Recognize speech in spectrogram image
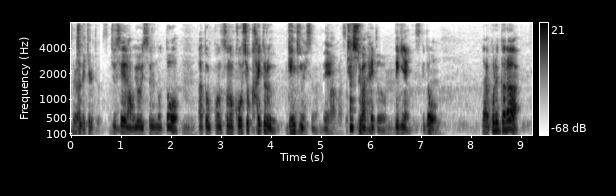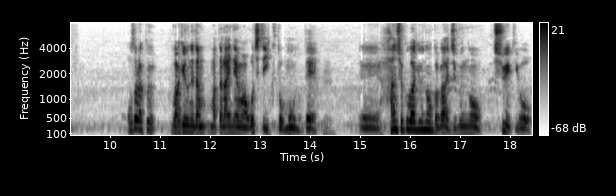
それはできるってことですよね。受精卵を用意するのと、うん。あと、このその子牛を買い取る現金が必要なんで、まあまあですね。キャッシュがないとできないんですけど、うん。だからこれから、おそらく和牛の値段、また来年は落ちていくと思うので、うん。えー繁殖和牛農家が自分の収益を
